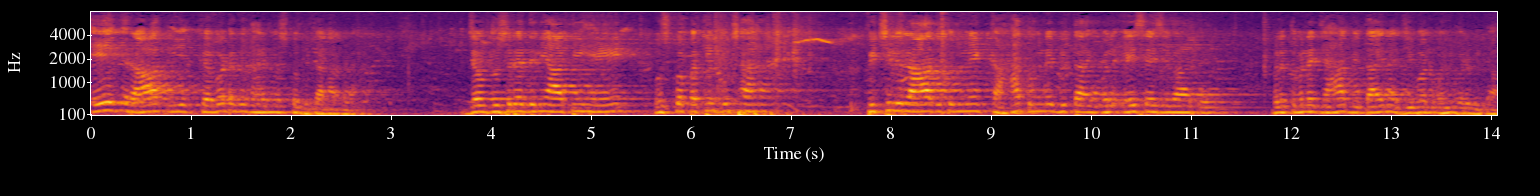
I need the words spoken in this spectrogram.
एक रात ये केवट के घर में उसको बिताना पड़ा। जब दूसरे दिन आती है, उसको पति पूछा पिछली रात तुमने कहा तुमने बिताई? बोले, ऐसे ऐसी बात है। बोले, तुमने जहाँ बिताई ना, जीवन वहीं पर बिताओ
